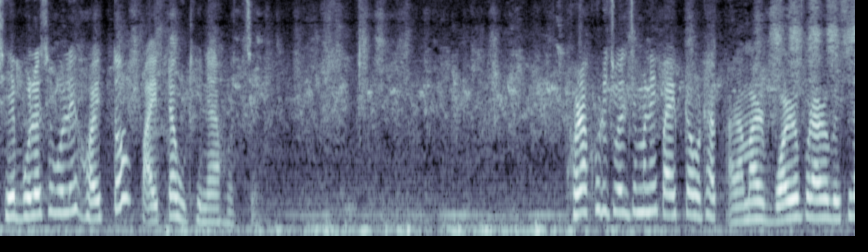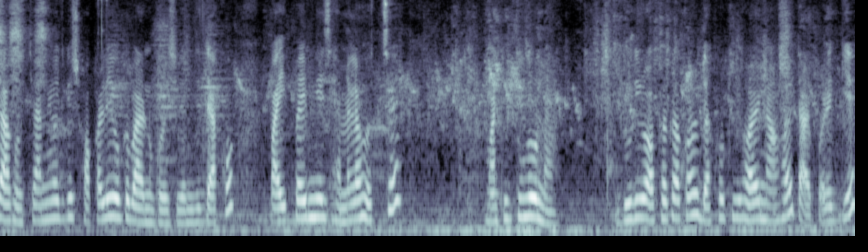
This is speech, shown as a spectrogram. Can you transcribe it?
সে বলেছে বলেই হয়তো পাইপটা উঠে নেওয়া হচ্ছে। খোঁড়াখুড়ি চলছে মানে পাইপটা ওঠা। আর আমার বরের ওপর আরও বেশি রাগ হচ্ছে। আমি আজকে সকালেই ওকে বারণ করেছিলাম যে দেখো, পাইপ পাইপ নিয়ে ঝামেলা হচ্ছে, মাটি তুলো না। দুদিন অপেক্ষা করো, দেখো কি হয় না হয়, তারপরে গিয়ে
